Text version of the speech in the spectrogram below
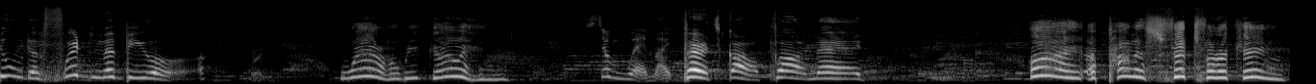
to the Fridmobile. Where are we going? Somewhere my parents got apartment. Aye, a palace fit for a king.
